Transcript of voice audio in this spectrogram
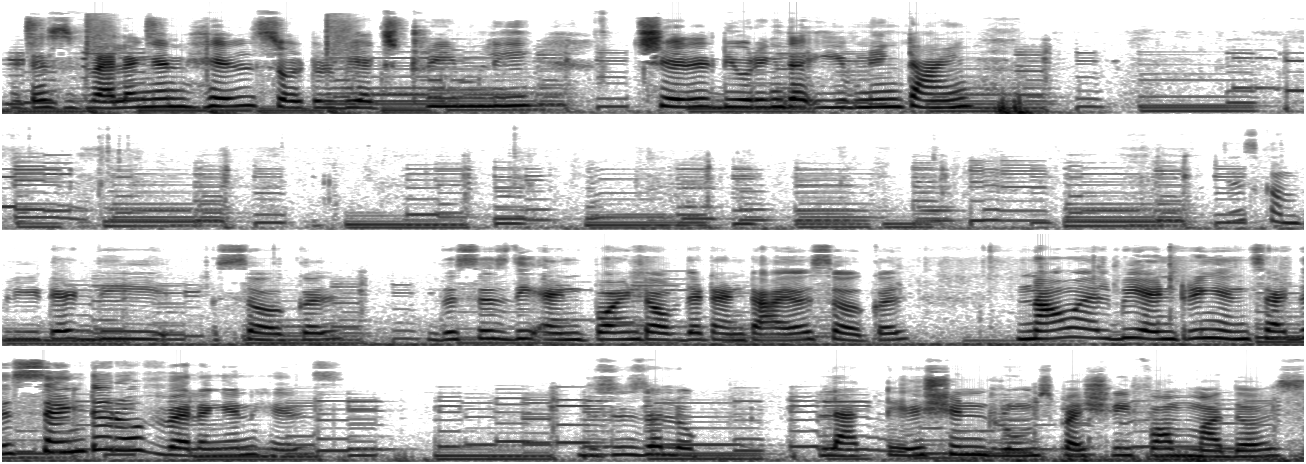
it is Vilangan Hill so it will be extremely chill during the evening time. Just completed the circle. This is the end point of that entire circle. Now I'll be entering inside the center of Vilangan Hills this is the lactation room especially for mothers.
